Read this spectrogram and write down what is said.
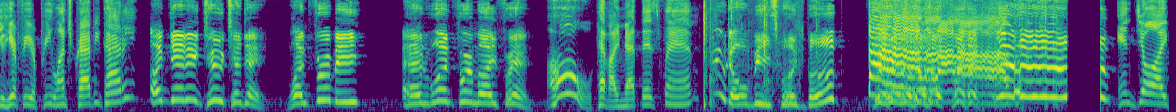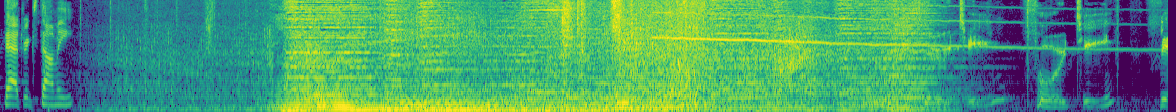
You here for your pre-lunch Krabby Patty? I'm getting two today. One for me and one for my friend. Oh, have I met this friend? You know me, SpongeBob. Enjoy, Patrick's tummy. Thirteen, fourteen, Hey.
